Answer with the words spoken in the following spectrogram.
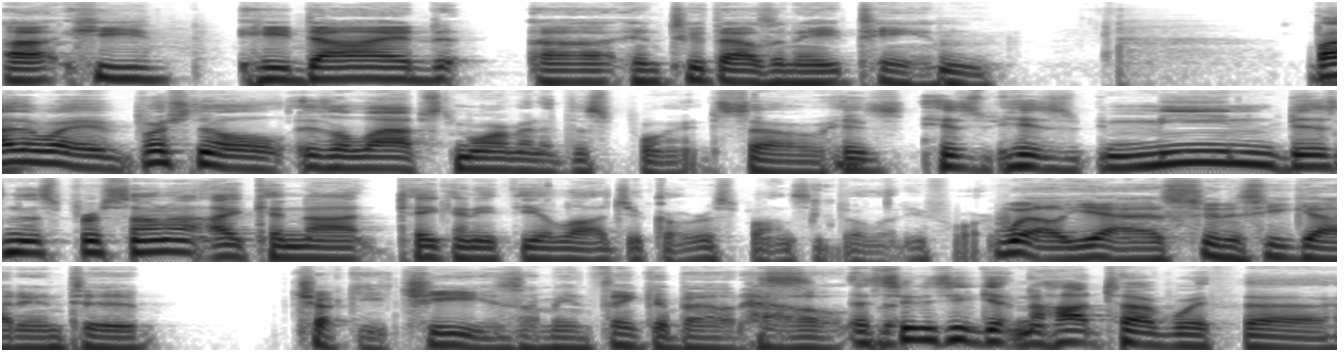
Uh, he he died uh, in 2018. By the way, Bushnell is a lapsed Mormon at this point, so his his his mean business persona, I cannot take any theological responsibility for. Well, yeah, as soon as he got into Chuck E. Cheese, I mean, think about how. As soon as he get in a hot tub with uh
